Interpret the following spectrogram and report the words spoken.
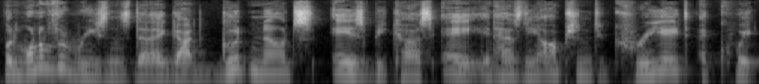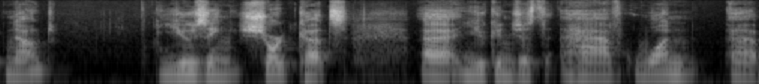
But one of the reasons that I got GoodNotes is because A, it has the option to create a quick note using shortcuts. Uh, you can just have one uh,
